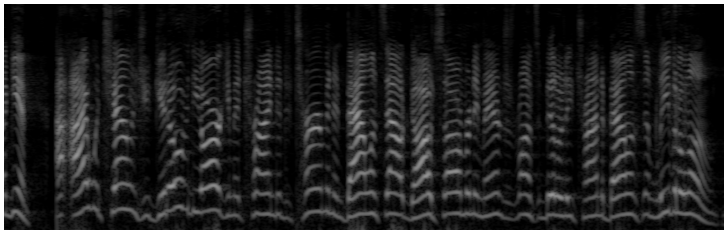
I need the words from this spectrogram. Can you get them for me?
Again, I, I, would challenge you get over the argument trying to determine and balance out God's sovereignty, man's responsibility, trying to balance them. Leave it alone.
